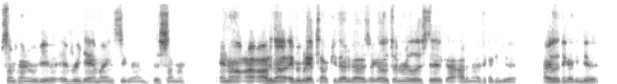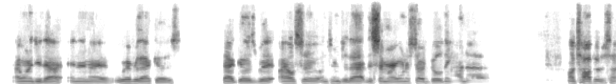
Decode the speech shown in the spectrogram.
some kind of review every day on my Instagram this summer. And uh, I, I don't know. Everybody I've talked to that about is like, oh, it's unrealistic. I, I don't know. I think I can do it. I really think I can do it. I want to do that, and then I wherever that goes, that goes. But I also, in terms of that, this summer I want to start building on uh on top of some,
